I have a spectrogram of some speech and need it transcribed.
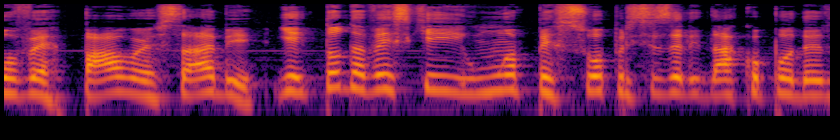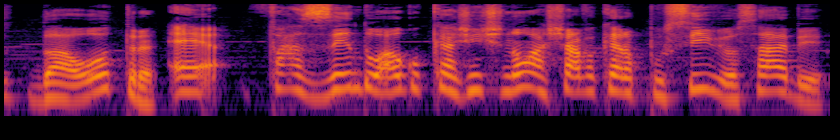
overpower, sabe? E aí toda vez que uma pessoa precisa lidar com o poder da outra, é fazendo algo que a gente não achava que era possível, sabe?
